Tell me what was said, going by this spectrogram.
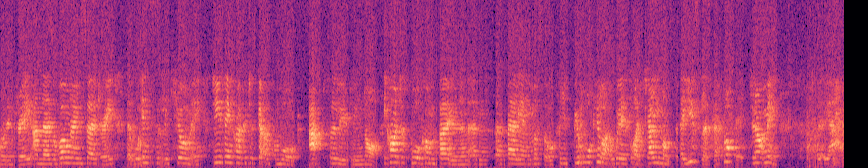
cord injury and there's a well-known surgery that will instantly cure me, do you think I could just get up and walk? Absolutely not. You can't just walk on bone and, and, and barely any muscle. You'd be walking like a weird like jelly monster. They're useless, they're floppy. Do you know what I mean? But yeah.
